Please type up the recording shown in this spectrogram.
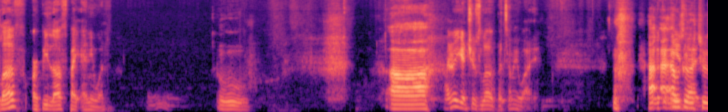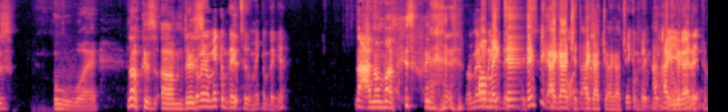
love or be loved by anyone. Ooh. Uh, I know you can choose love, but tell me why. I, I, I was gonna choose. Oh why? No, because um, there's Romero, make them big too. Make them big, yeah. nah, no mames. güey. Romero, Oh, make them take, take, I got you. I got you. I got you. Make them big. I- dude. I Okay, you got it it.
